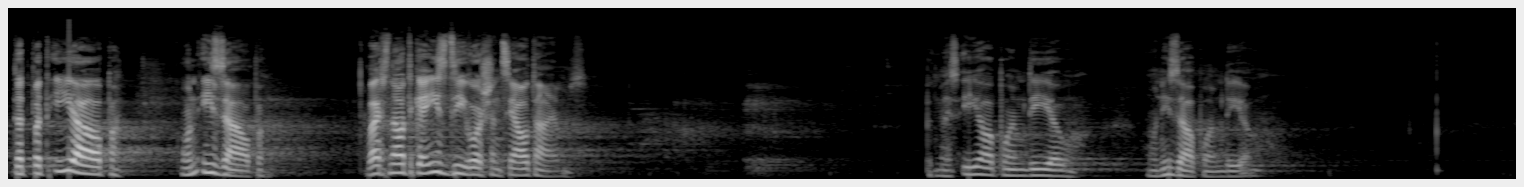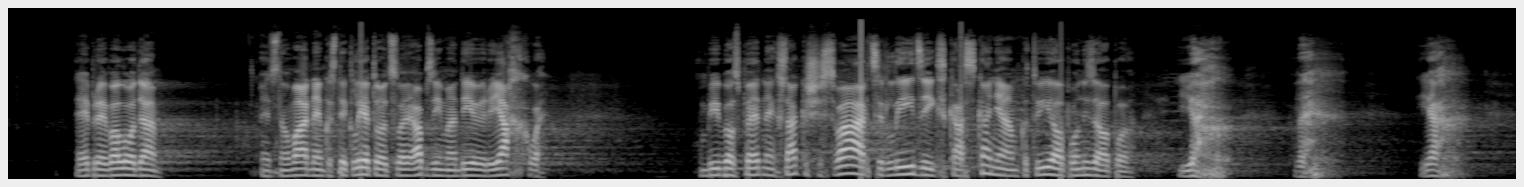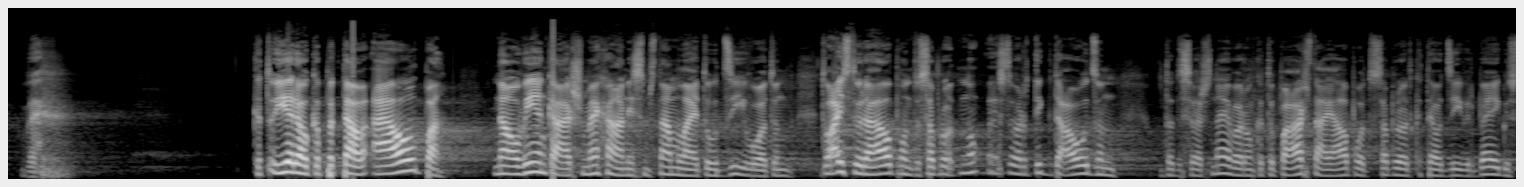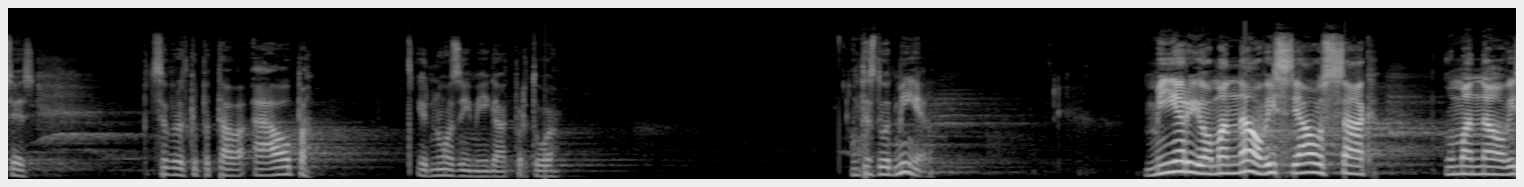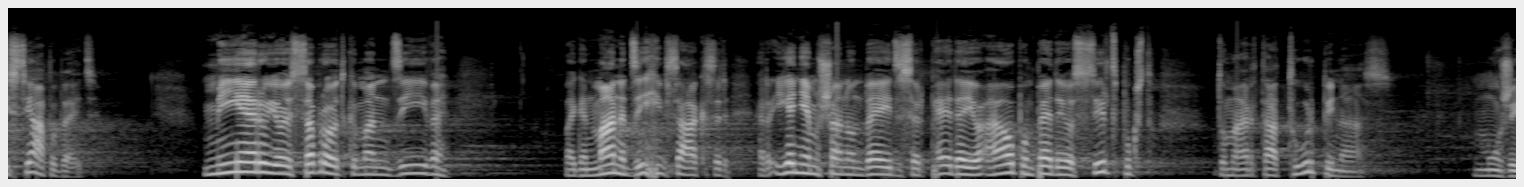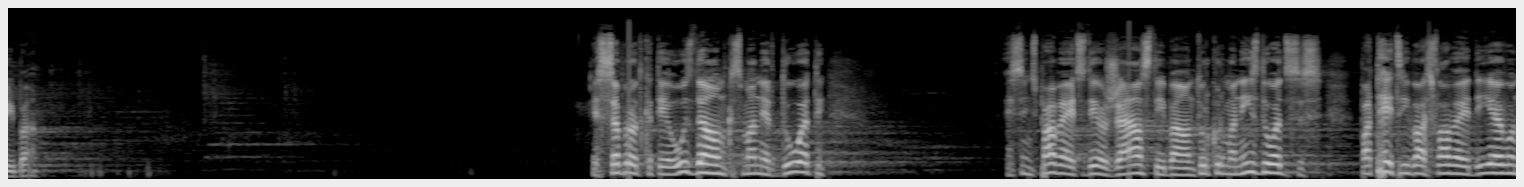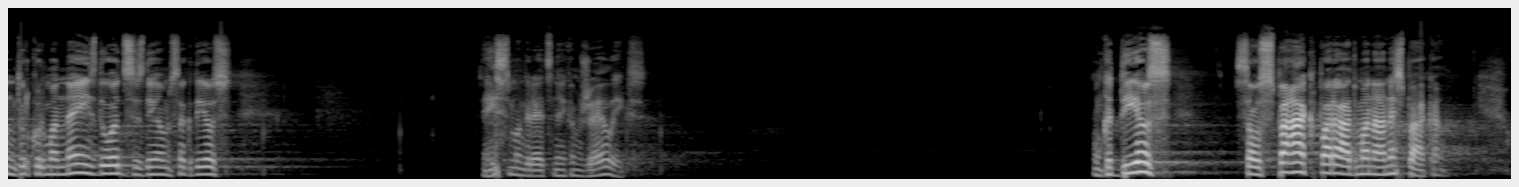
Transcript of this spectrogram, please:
tad pat ieelpa un izelpa. Vairs nav tikai izdzīvošanas jautājums. Bet mēs ieelpojam Dievu un izelpojam Dievu. Ebreju valodā viens no vārdiem, kas tiek lietots, lai apzīmētu Dievu, ir Jahve. Un Bībeles pētnieks saka, ka šis vārds ir līdzīgs kā skaņām, kad tu ieelpo un izelpo. Jahve, Jahve. Kad tu ieraugi, ka pat tava elpa nav vienkārši mehānisms tam, lai tu dzīvotu. Tu aiztur elpu un tu saproti, nu, es varu tik daudz, un, un tad es vairs nevaru. Un kad tu pārstāji elpot, tu saproti, ka tev dzīve ir beigusies. Bet tu saproti, ka pat tava elpa ir nozīmīgāka par to. Un tas dod mieru. Mieru, jo man nav viss jāuzsāk, un man nav viss jāpabeidz mieru, jo es saprotu, ka mana dzīve, lai gan mana dzīve sākas ar, ar ieņemšanu un beidzas ar pēdējo elpu un pēdējo sirdspūkstu, tomēr tā turpinās mūžībā. Es saprotu, ka tie uzdevumi, kas man ir doti, es viņus paveicu Dieva žēlstībā, un tur, kur man izdodas, es pateicībā slavēju Dievu, un tur, kur man neizdodas, es Dievam saku, Dievs, esi man grēciniekam žēlīgs. Un kad Dievs savu spēku parāda manā nespējā,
